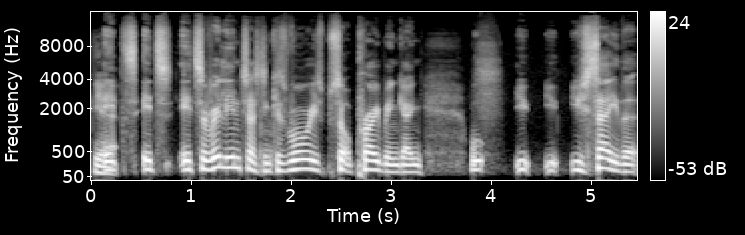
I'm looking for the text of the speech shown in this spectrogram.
Yeah. it's it's it's a really interesting because Rory's sort of probing, going, "Well, you, you you say that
